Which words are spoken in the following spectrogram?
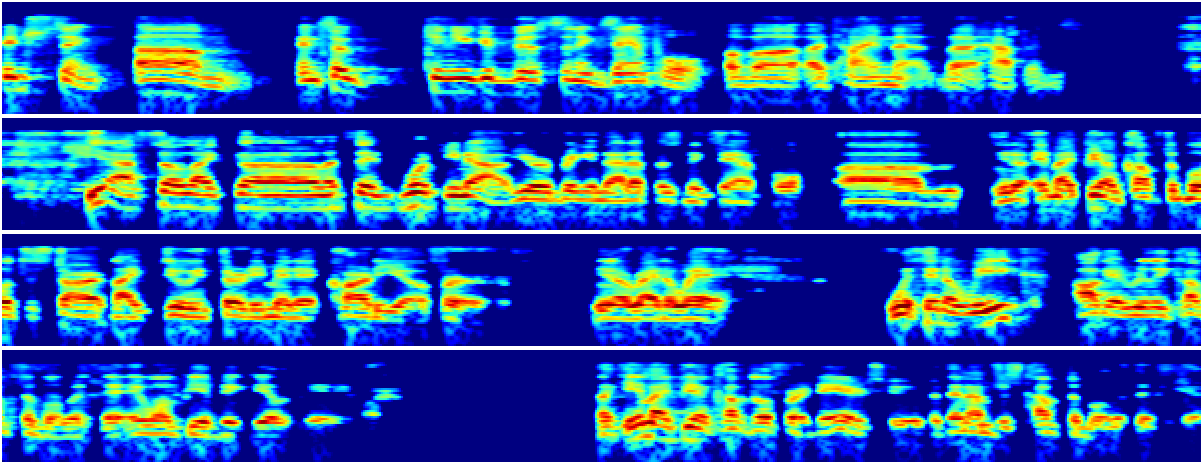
Interesting. Um, and so can you give us an example of a, a time that that happens? Yeah, so like uh, let's say working out, you were bringing that up as an example. Um, you know, it might be uncomfortable to start like doing 30 minute cardio for, you know, right away. Within a week, I'll get really comfortable with it. It won't be a big deal to me anymore. Like it might be uncomfortable for a day or two, but then I'm just comfortable with it again.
